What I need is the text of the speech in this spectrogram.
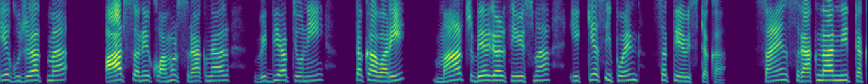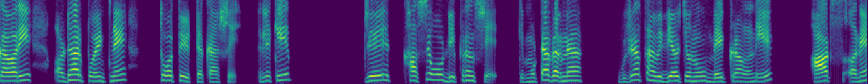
કે ગુજરાતમાં આર્ટ્સ અને કોમર્સ રાખનાર વિદ્યાર્થીઓની ટકાવારી માર્ચ બે હજાર ત્રેવીસમાં એક્યાસી પોઈન્ટ સત્યાવીસ ટકા. સાયન્સ રાખનારની ટકાવારી અઢાર પોઈન્ટને તોતેર ટકા છે. એટલે કે જે ખાસ એવો ડિફરન્સ છે કે મોટાભાગના ગુજરાતના વિદ્યાર્થીઓનું બેકગ્રાઉન્ડ એ આર્ટ્સ અને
